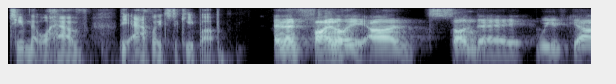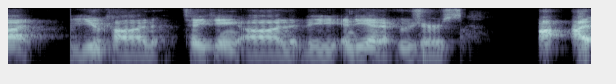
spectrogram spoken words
team that will have the athletes to keep up. And then finally on Sunday, we've got UConn taking on the Indiana Hoosiers. I,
